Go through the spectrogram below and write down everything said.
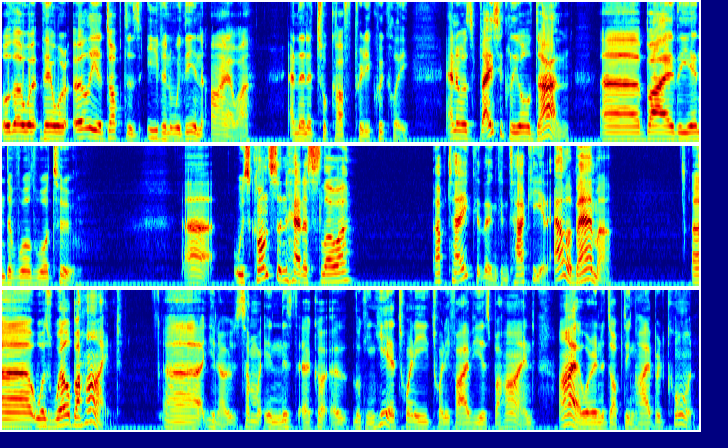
although there were early adopters even within Iowa, and then it took off pretty quickly. And it was basically all done uh, by the end of World War II. Uh, Wisconsin had a slower uptake than Kentucky, and Alabama uh, was well behind. Uh, you know, somewhere in this, uh, uh, looking here, 20, 25 years behind Iowa in adopting hybrid corn.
